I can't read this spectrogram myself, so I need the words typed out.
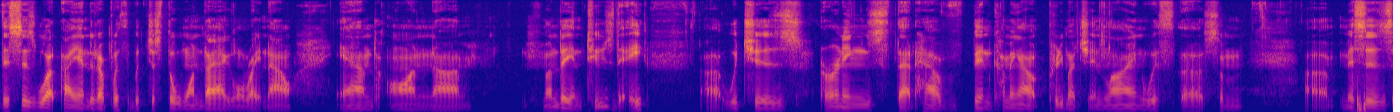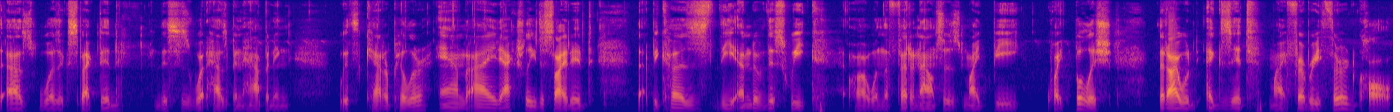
this is what I ended up with with just the one diagonal right now. And on um, Monday and Tuesday, uh, which is earnings that have been coming out pretty much in line with uh, some uh, misses as was expected. This is what has been happening with Caterpillar, and I actually decided that because the end of this week, uh, when the Fed announces, might be quite bullish, that I would exit my February 3rd call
